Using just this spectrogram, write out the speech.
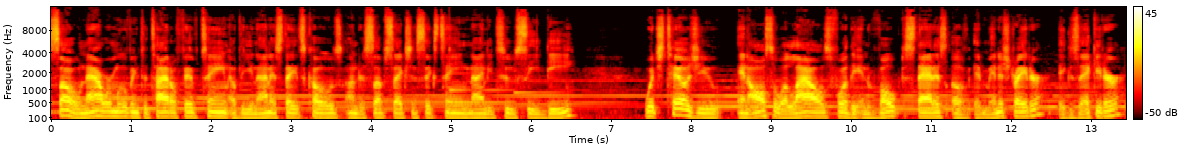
So now we're moving to Title 15 of the United States Codes under subsection 1692 CD, which tells you and also allows for the invoked status of administrator, executor,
